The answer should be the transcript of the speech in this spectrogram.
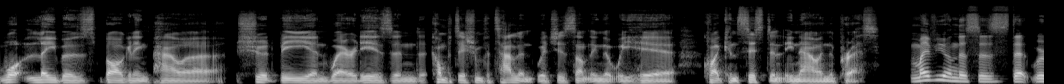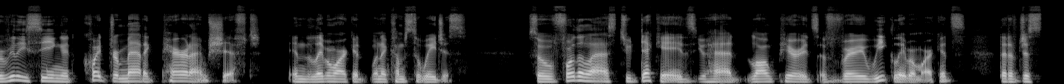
what labor's bargaining power should be and where it is, and competition for talent, which is something that we hear quite consistently now in the press? My view on this is that we're really seeing a quite dramatic paradigm shift in the labor market when it comes to wages. So, for the last two decades, you had long periods of very weak labor markets that have just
